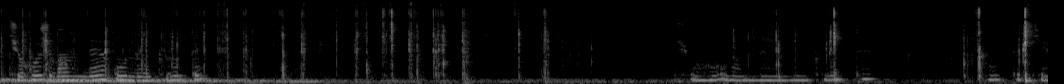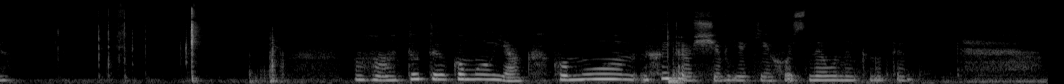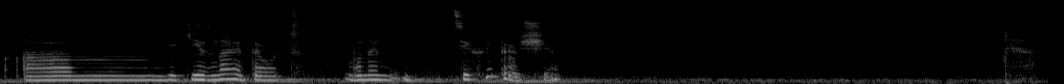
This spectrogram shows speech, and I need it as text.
Чого ж вам не уникнути? Чого вам не уникнути? Ось. Ага, тут е, кому як? Кому хитрощів якихось не уникнути. а, які, знаєте, от вони ці хитрощі.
